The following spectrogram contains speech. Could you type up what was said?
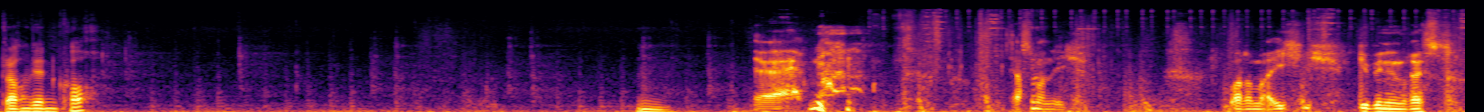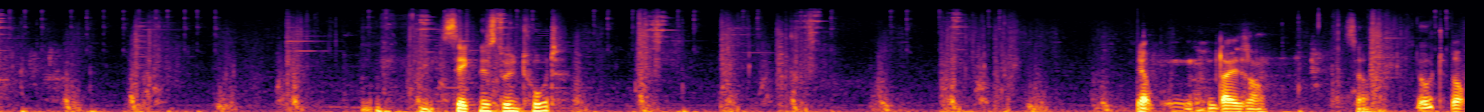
Brauchen wir einen Koch? Hm. Äh. Erstmal nicht. Warte mal, ich, ich gebe Ihnen den Rest. Segnest du ihn tot? Ja, da ist er. So. Gut. So.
